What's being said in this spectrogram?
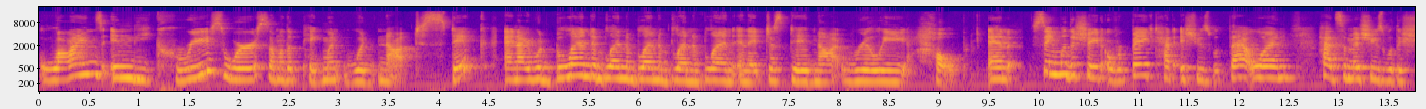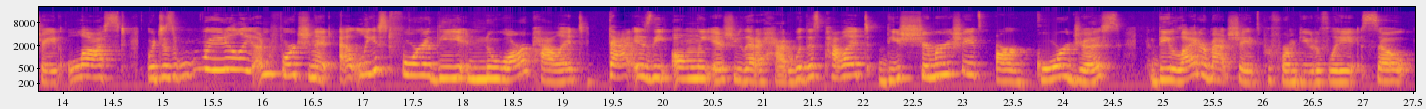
lines in the crease where some of the pigment would not stick and I would blend and blend and blend and blend and blend and it just did not really help. And same with the shade Overbaked, had issues with that one, had some issues with the shade Lust, which is really unfortunate, at least for the Noir palette. That is the only issue that I had with this palette. These shimmery shades are gorgeous. The lighter matte shades perform beautifully, so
